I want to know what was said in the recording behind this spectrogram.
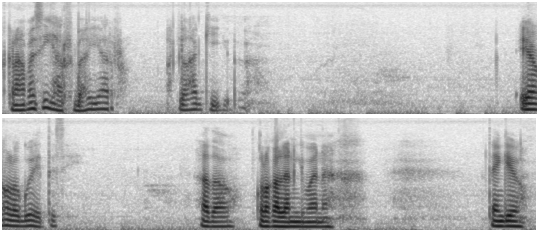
kenapa sih harus bayar laki-laki gitu. Ya kalau gue itu sih. Atau kalau kalian gimana? Thank you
